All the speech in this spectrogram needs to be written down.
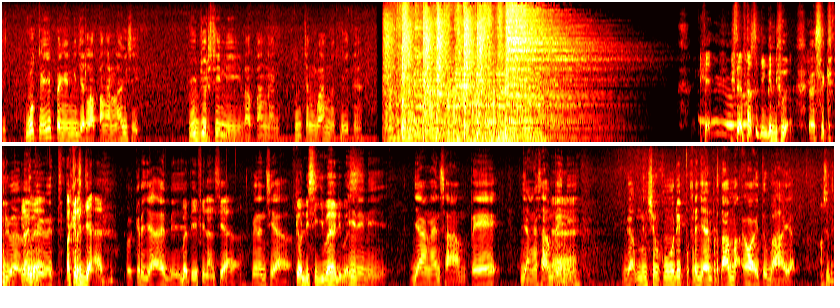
gue kayaknya pengen ngejar lapangan lagi sih jujur sih nih lapangan kenceng banget duitnya Kita masuk yang kedua. Terus kedua Kedua, lanjut pekerjaan. pekerjaan nih Berarti finansial. finansial Kondisi gimana nih, Bos? ini nih jangan sampai jangan sampai Eh. nih nggak mensyukuri pekerjaan pertama oh itu bahaya Maksudnya?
